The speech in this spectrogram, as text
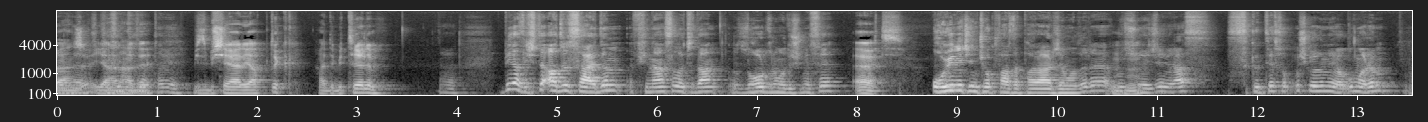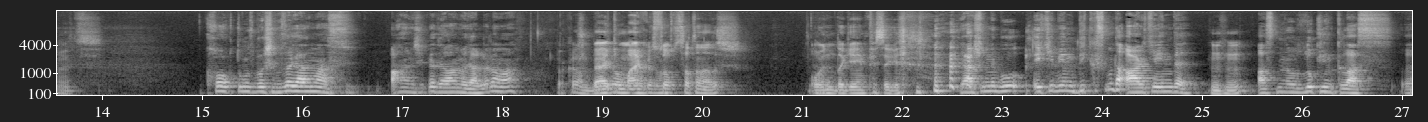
bence. Evet, yani hadi tabii. biz bir şeyler yaptık. Hadi bitirelim. Biraz işte Other Side'ın finansal açıdan zor duruma düşmesi, Evet. oyun için çok fazla para harcamaları bu Hı hı. süreci biraz sıkıntıya sokmuş görünüyor. Umarım Evet. korktuğumuz başımıza gelmez. Aynı şekilde devam ederler ama Bakalım belki Microsoft satın alır. Oyunu da Game Pass'e gelir. ya şimdi bu ekibin bir kısmı da Arkane'de. Aslında Looking Glass e,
